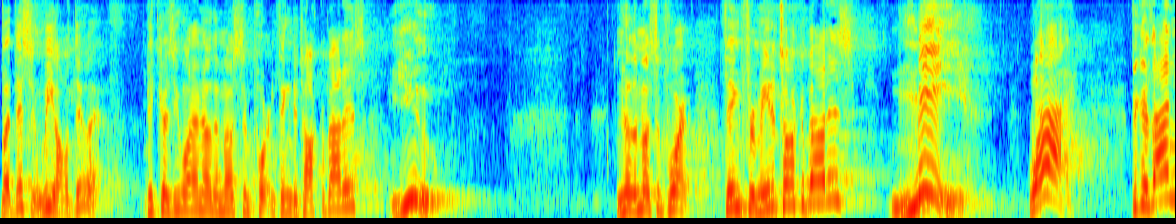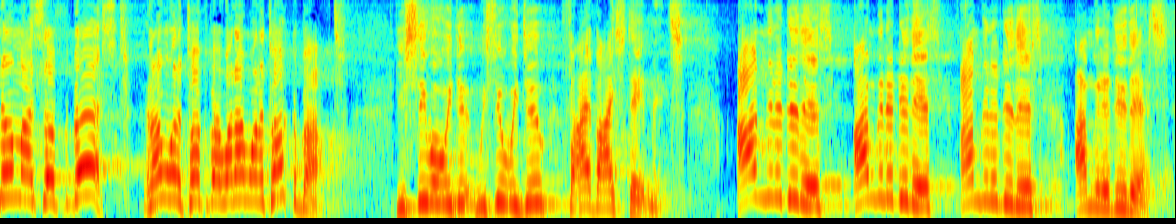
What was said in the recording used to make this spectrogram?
But listen, we all do it because you want to know the most important thing to talk about is you. You know, the most important thing for me to talk about is me. Why? Because I know myself the best and I want to talk about what I want to talk about. You see what we do? We see what we do? Five I statements. I'm going to do this, I'm going to do this, I'm going to do this, I'm going to do this.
